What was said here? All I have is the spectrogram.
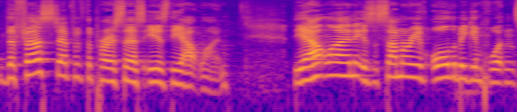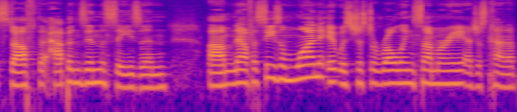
the first step of the process is the outline. The outline is a summary of all the big important stuff that happens in the season. Um, now, for season one, it was just a rolling summary. I just kind of,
